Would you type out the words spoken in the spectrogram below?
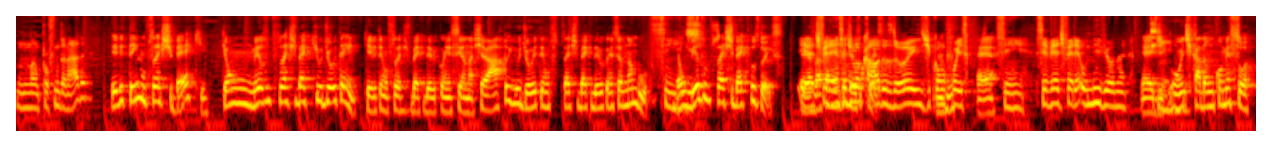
não aprofunda nada. Ele tem um flashback, que é um mesmo flashback que o Joey tem. Que ele tem um flashback dele conhecendo a Sherato e o Joey tem um flashback dele conhecendo Nambu. Sim. É o mesmo flashback pros dois. E a exatamente diferença de mesma local coisa. dos dois, de como Uhum. foi. É. Sim. Você vê a diferença, o nível, né? É de Sim. onde cada um começou.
